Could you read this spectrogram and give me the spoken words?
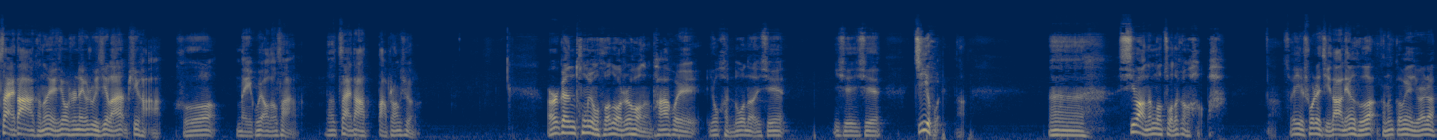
再大可能也就是那个锐基蓝皮卡和美国奥德赛了，那再大大不上去了。而跟通用合作之后呢，它会有很多的一些、一些、一些机会嗯，希望能够做得更好吧。啊，所以说这几大联合，可能各位觉得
